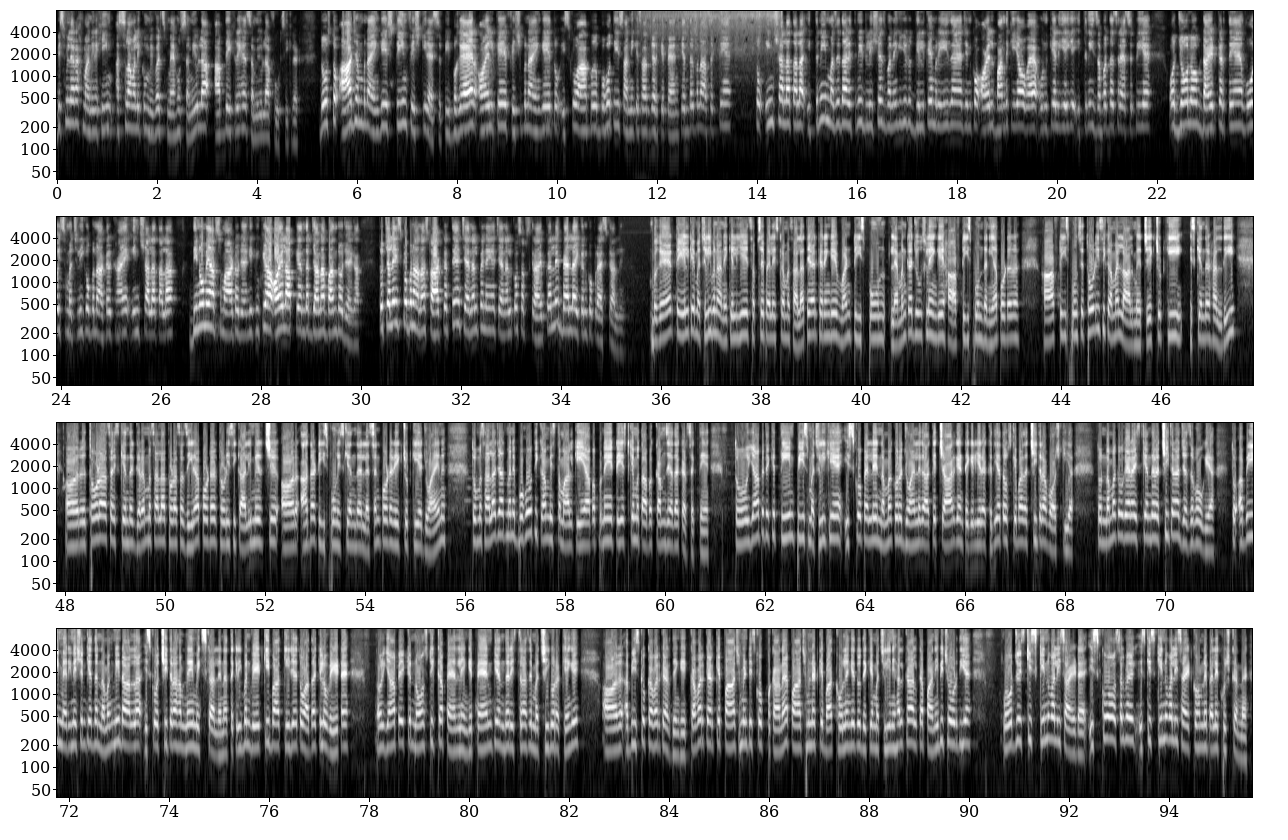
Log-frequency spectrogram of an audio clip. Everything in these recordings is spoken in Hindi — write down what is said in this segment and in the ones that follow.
बिस्मिल्लाहिर्रहमानिर्रहीम। अस्सलाम विवर्स मैं हूँ समीउल्ला। आप देख रहे हैं समीउल्ला फ़ूड सीक्रेट। दोस्तों, आज हम बनाएँगे स्टीम फ़िश की रेसिपी बगैर ऑयल के फ़िश बनाएँगे तो इसको आप बहुत ही आसानी के साथ घर के पैन के अंदर बना सकते हैं। तो इन ताला इतनी मज़ेदार, इतनी डिलीशियस बनेगी। ये जो दिल के मरीज़ हैं, जिनको ऑयल बंद किया हुआ है, उनके लिए ये इतनी ज़बरदस्त रेसिपी है। और जो लोग डाइट करते हैं, वो इस मछली को बनाकर खाएँ। इन ताला दिनों में आप स्मार्ट हो जाएँगे, क्योंकि ऑयल आपके अंदर जाना बंद हो जाएगा। तो चले इसको बनाना स्टार्ट करते हैं। चैनल पे नए हैं, चैनल को सब्सक्राइब कर लें बेल आइकन को प्रेस कर लें। बगैर तेल के मछली बनाने के लिए सबसे पहले इसका मसाला तैयार करेंगे। वन टीस्पून लेमन का जूस लेंगे, हाफ़ टी स्पून धनिया पाउडर, हाफ़ टी स्पून से थोड़ी सी कम है लाल मिर्च, एक चुटकी इसके अंदर हल्दी और थोड़ा सा इसके अंदर गरम मसाला थोड़ा सा ज़ीरा पाउडर, थोड़ी सी काली मिर्च और आधा टी स्पून इसके अंदर लहसन पाउडर, एक चुटकी है ज्वाइन तो मसाला जात मैंने बहुत ही कम इस्तेमाल किए हैं, आप अपने टेस्ट के मुताबिक कम ज़्यादा कर सकते हैं। तो यहाँ पे देखिए, तीन पीस मछली के हैं। इसको पहले नमक और ज्वाइन लगा के चार घंटे के लिए रख दिया तो उसके बाद अच्छी तरह वॉश किया। तो नमक वगैरह इसके अंदर अच्छी तरह जज़ब हो गया। तो अभी मैरिनेशन के अंदर नमक नहीं डालना, इसको अच्छी तरह हमने मिक्स कर लेना। तकरीबन वेट की बात की जाए तो आधा किलो वेट है। और यहाँ पे एक नॉन स्टिक का पैन लेंगे। पैन के अंदर इस तरह से मच्छी को रखेंगे और अभी इसको कवर कर देंगे। कवर करके पाँच मिनट इसको पकाना है। पाँच मिनट के बाद खोलेंगे तो देखिए, मछली ने हल्का हल्का पानी भी छोड़ दिया है। और जो इसकी स्किन वाली साइड है, इसको असल में इसकी स्किन वाली साइड को हमने पहले खुश करना है।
